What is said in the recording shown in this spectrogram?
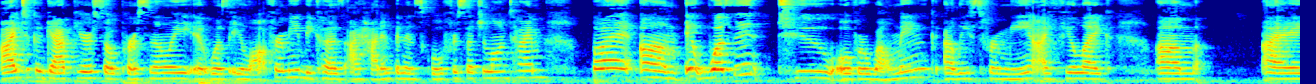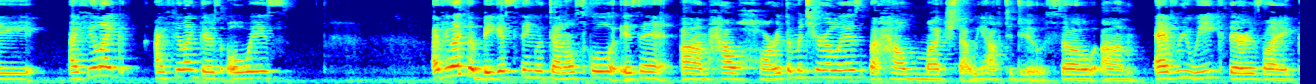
I took a gap year, so personally, it was a lot for me because I hadn't been in school for such a long time. But um, it wasn't too overwhelming, at least for me. I feel like um, I I feel like I feel like there's always I feel like the biggest thing with dental school isn't um, how hard the material is, but how much that we have to do. So um, every week there's like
